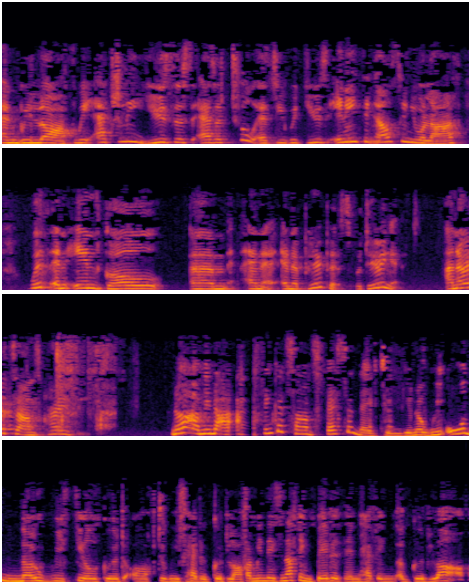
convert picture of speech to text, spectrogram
and we laugh. We actually use this as a tool as you would use anything else in your life with an end goal um, and, a, and a purpose for doing it. I know it sounds crazy. No, I mean, I, I, think it sounds fascinating. You know, we all know we feel good after we've had a good laugh. I mean, there's nothing better than having a good laugh.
